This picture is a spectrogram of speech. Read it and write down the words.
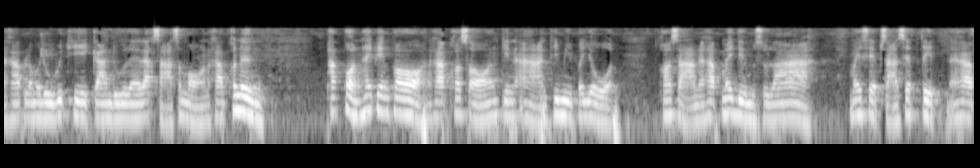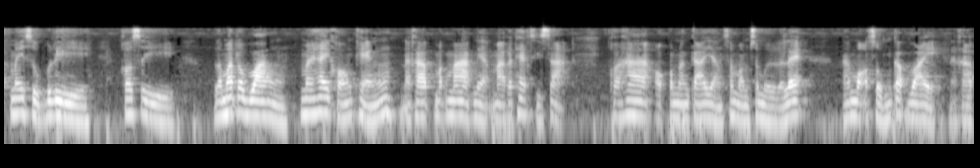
นะครับ เรามาดูวิธีการดูแลรักษาสมองนะครับ ข้อ 1 พักผ่อนให้เพียงพอนะครับ ข้อ 2 กินอาหารที่มีประโยชน์ ข้อ3นะครับไม่ดื่มสุรา ไม่เสพสารเสพติดนะครับ ไม่สูบบุหรี่ ข้อ 4 ระมัดระวังไม่ให้ของแข็งนะครับ มากๆเนี่ยมากระแทกศีรษะ ข้อ 5 ออกกำลังกายอย่างสม่ำเสมอและนะเหมาะสมกับวัยนะครับ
